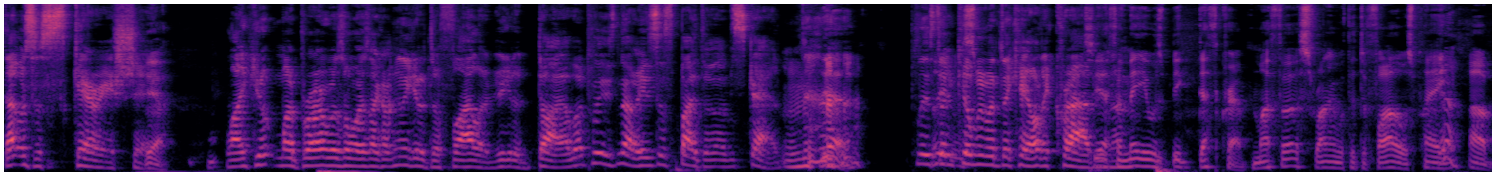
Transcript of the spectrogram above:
that was the scariest shit. yeah, Like you, my bro was always like, "I'm gonna get a defiler, you're gonna die." I'm like, "Please no, he's a spider. I'm scared. yeah. Please Well, don't it kill was- me with the chaotic crab." So you yeah, know? for me, it was Big Death Crab. My first run with the Defiler was playing Yeah. uh,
